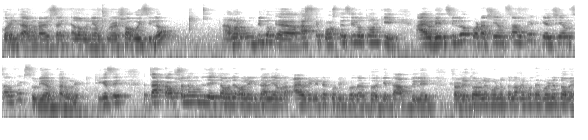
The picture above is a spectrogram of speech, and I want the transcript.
কঠিন কার্বন ডাইঅক্সাইড, অ্যালুমিনিয়াম, পুরো সবই ছিল। আমার উদ্দীপক আজকে প্রশ্নে ছিল তোমার কি? আয়োডিন ছিল, potassium sulphate, calcium sulphate, sodium carbonate, ঠিক আছে? চারটা অপশনের মধ্যে যেহেতু আমাদের অলরেডি জানি আমরা আয়োডিন একটা কঠিন পদার্থ, একে তাপ দিলে সরাসরি তরলে পরিণত না হয়, কোথায় পরিণত হবে?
